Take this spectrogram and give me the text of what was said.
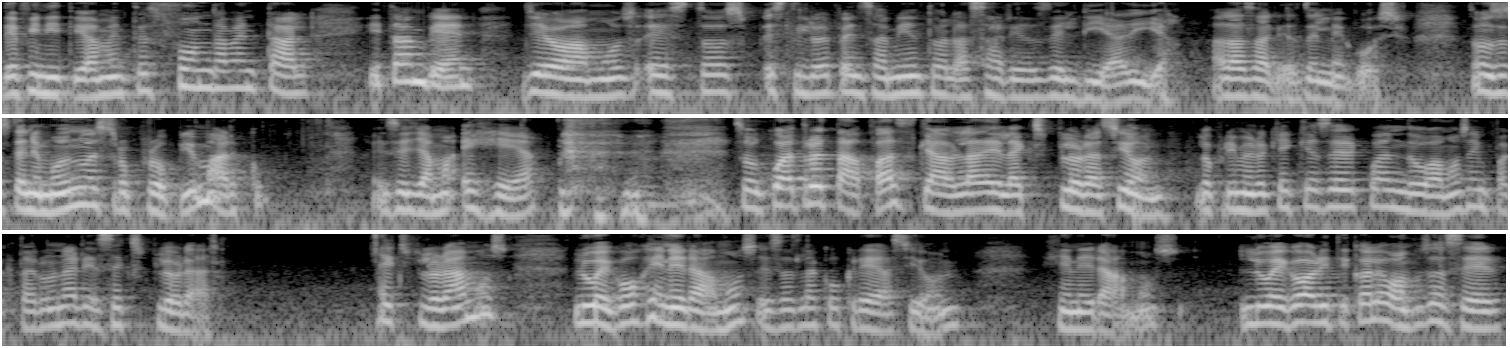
definitivamente es fundamental, y también llevamos estos estilos de pensamiento a las áreas del día a día, a las áreas del negocio. Entonces tenemos nuestro propio marco, se llama EGEA. Son cuatro etapas que habla de la exploración. Lo primero que hay que hacer cuando vamos a impactar un área es explorar exploramos, luego generamos, esa es la co-creación, generamos. Luego ahorita lo vamos a hacer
